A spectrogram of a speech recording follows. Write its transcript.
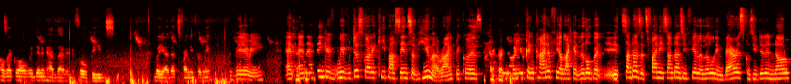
i was like well we didn't have that in the philippines. But yeah that's funny for me. Very and and i think we've, we've just got to keep our sense of humor right because you know you can kind of feel like a little bit it, sometimes it's funny sometimes you feel a little embarrassed because you didn't know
